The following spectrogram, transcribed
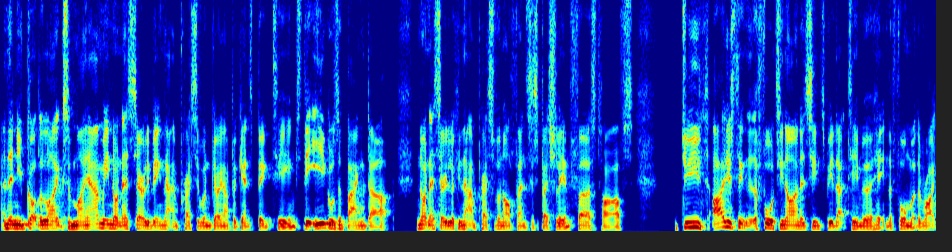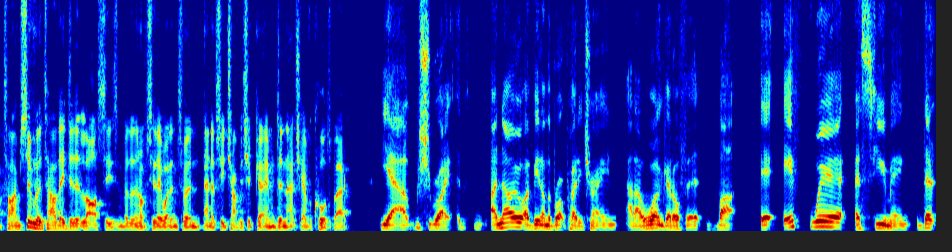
And then you've got the likes of Miami, not necessarily being that impressive when going up against big teams. The Eagles are banged up, not necessarily looking that impressive on offense, especially in first halves do you I just think that the 49ers seem to be that team who are hitting the form at the right time, similar to how they did it last season, but then obviously they went into an NFC championship game and didn't actually have a quarterback. Yeah, right. I know I've been on the Brock Purdy train and I won't get off it, but if we're assuming there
